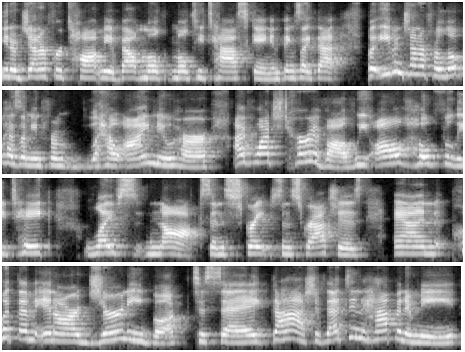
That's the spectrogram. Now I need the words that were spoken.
You know jennifer taught me about multitasking and things like that. But even jennifer lopez i mean from how i knew her i've watched her evolve. We all hopefully take life's knocks and scrapes and scratches and put them in our journey book to say gosh if that didn't happen to me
